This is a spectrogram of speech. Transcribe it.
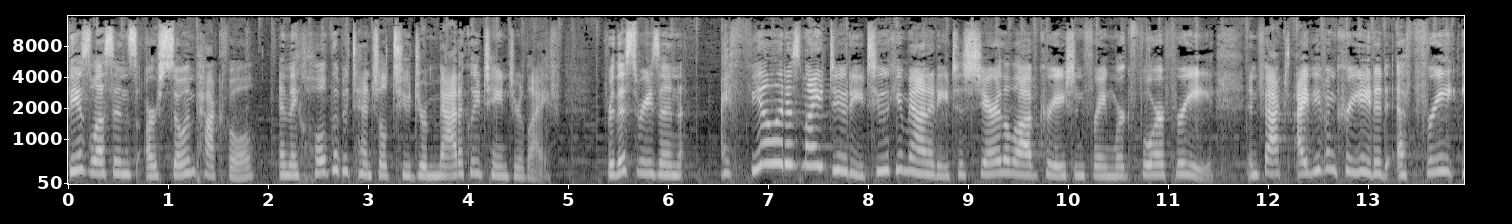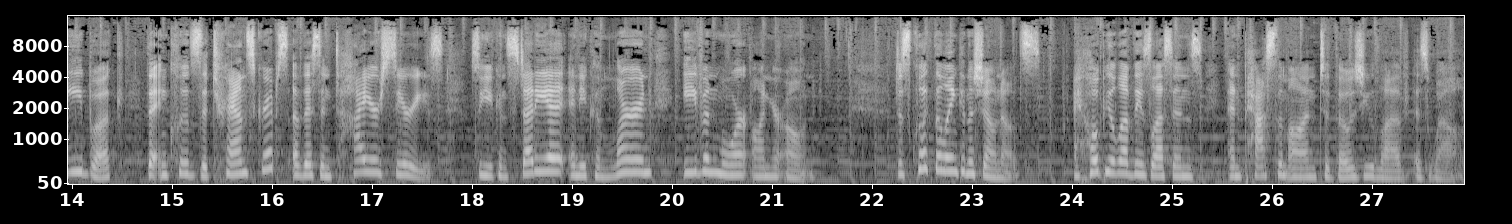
These lessons are so impactful and they hold the potential to dramatically change your life. For this reason, I feel it is my duty to humanity to share the law of creation framework for free. In fact, I've even created a free ebook that includes the transcripts of this entire series so you can study it and you can learn even more on your own. Just click the link in the show notes. I hope you love these lessons and pass them on to those you love as well.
